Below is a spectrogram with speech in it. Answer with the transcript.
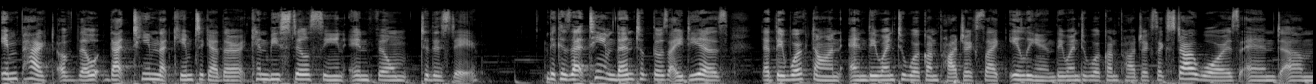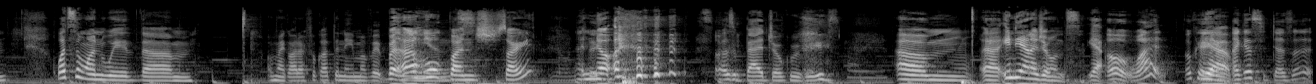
impact of the, that team that came together can be still seen in film to this day. Because that team then took those ideas that they worked on and they went to work on projects like Alien. They went to work on projects like Star Wars and um, what's the one with um, oh my god I forgot the name of it, but a whole bunch. Sorry, nothing. no, that was a bad joke, Ruby. Um, uh, Indiana Jones. Yeah. Oh, what? Okay. Yeah. I guess desert.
